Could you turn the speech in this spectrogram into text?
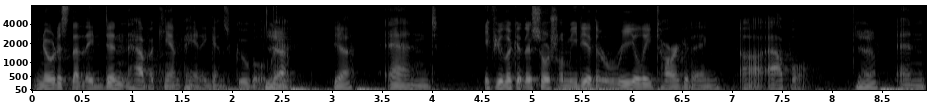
notice that they didn't have a campaign against Google. Yeah. Right? Yeah. And if you look at their social media, they're really targeting uh, Apple. Yeah. And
